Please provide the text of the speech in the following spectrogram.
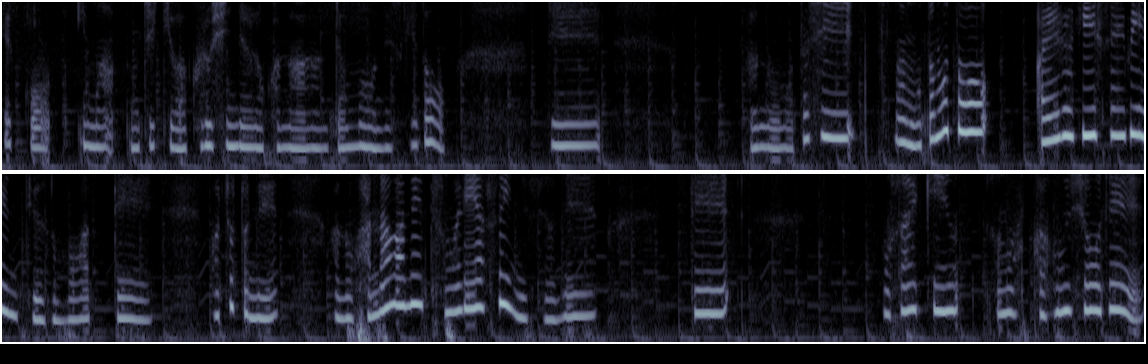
結構今の時期は苦しんでるのかななんて思うんですけど、で、あの、私、まあもともとアレルギー性鼻炎っていうのもあって、まあ、ちょっとね、あの、鼻がね、詰まりやすいんですよね。で、もう最近、その花粉症で、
